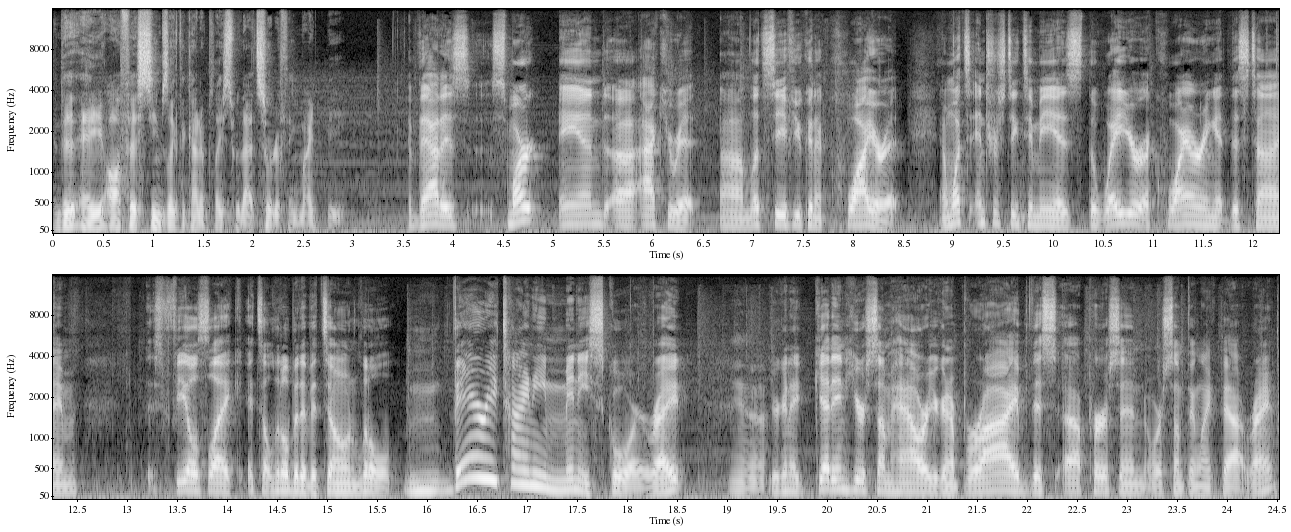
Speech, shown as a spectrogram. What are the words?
and the, a office seems like the kind of place where that sort of thing might be. That is smart and uh, accurate. Um, let's see if you can acquire it. And what's interesting to me is the way you're acquiring it this time it feels like it's a little bit of its own little, very tiny mini score, right? Yeah. You're gonna get in here somehow, or you're gonna bribe this uh, person, or something like that, right?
